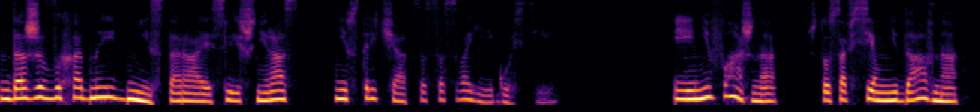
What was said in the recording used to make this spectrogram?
даже в выходные дни стараясь лишний раз не встречаться со своей гостьей. И неважно, что совсем недавно —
